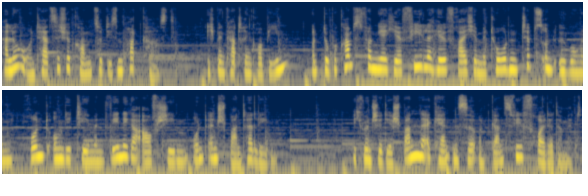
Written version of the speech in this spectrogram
Hallo und herzlich willkommen zu diesem Podcast. Ich bin Katrin Grobin und du bekommst von mir hier viele hilfreiche Methoden, Tipps und Übungen rund um die Themen weniger aufschieben und entspannter leben. Ich wünsche dir spannende Erkenntnisse und ganz viel Freude damit.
